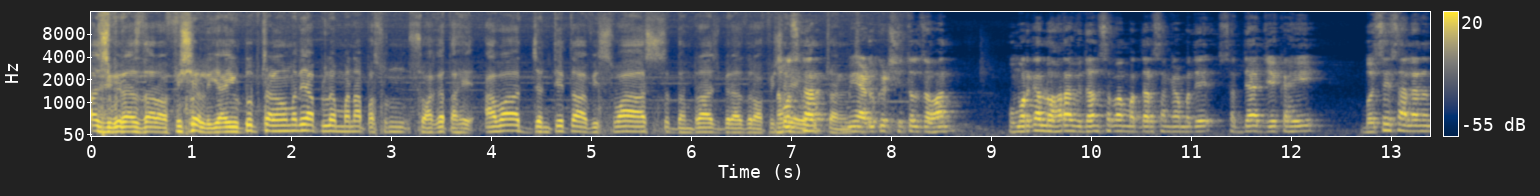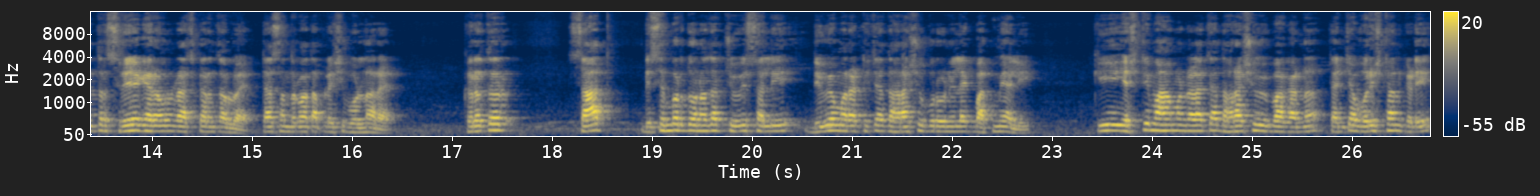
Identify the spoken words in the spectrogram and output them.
आज बिराजदार ऑफिशियल या युट्यूब चॅनलमध्ये आपलं मनापासून स्वागत आहे. आवाज जनतेचा विश्वास धनराज बिराजदार ऑफिशियल नमस्कार मी ॲडव्होकेट शीतल चव्हाण. उमरगा लोहारा विधानसभा मतदारसंघामध्ये सध्या जे काही बसेस आल्यानंतर श्रेय घेरावरून राजकारण चालू आहे. त्या संदर्भात आपल्याशी बोलणार आहे. खरं तर सात डिसेंबर दोन हजार चोवीस साली दिव्य मराठीच्या धाराशिव पुरवणीला एक बातमी आली की एस टी महामंडळाच्या धाराशिव विभागानं त्यांच्या वरिष्ठांकडे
